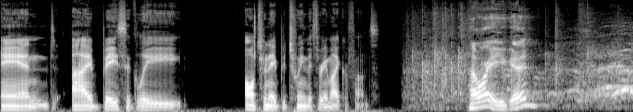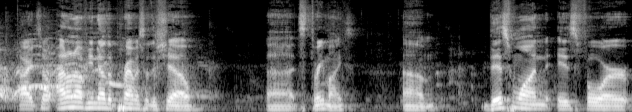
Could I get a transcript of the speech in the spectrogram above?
and I basically alternate between the three microphones. How are you? You good? All right, so I don't know if you know the premise of the show. Uh, it's three mics. Um, this one is for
